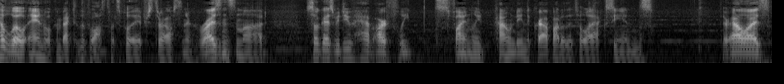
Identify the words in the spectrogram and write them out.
Hello and welcome back to the Voth Let's Play for Stellaris New Horizons mod. So guys, we do have our fleets finally pounding the crap out of the Talaxians. Their allies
